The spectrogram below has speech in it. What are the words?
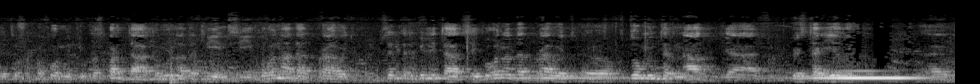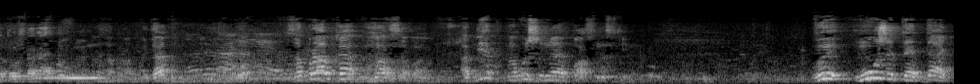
для того, щоб оформити паспорта, кому треба пенсії, кого треба відправити в центр реабілітації, кого треба відправити в дом-інтернат для престарілих, тому що разні Да? Вот. Заправка газова. Объект повышенной опасности. Вы можете дать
